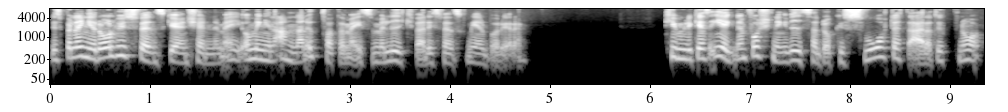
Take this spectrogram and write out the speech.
Det spelar ingen roll hur svensk jag än känner mig om ingen annan uppfattar mig som en likvärdig svensk medborgare. Kymlikas egen forskning visar dock hur svårt detta är att uppnå.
